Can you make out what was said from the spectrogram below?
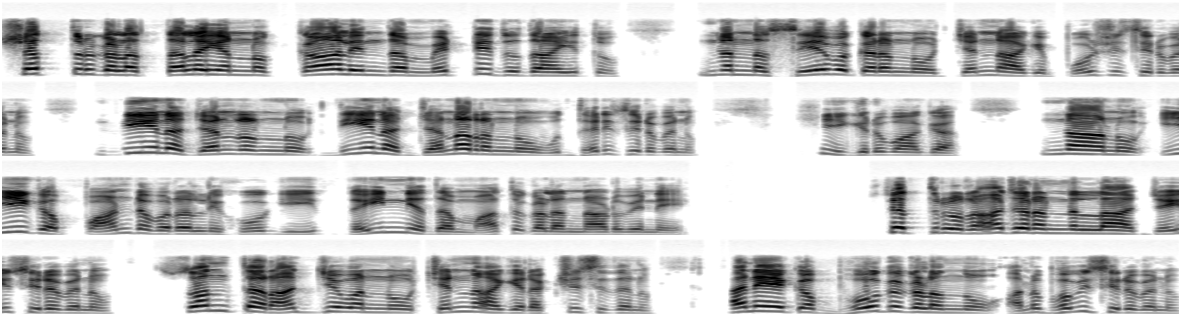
ಶತ್ರುಗಳ ತಲೆಯನ್ನು ಕಾಲಿಂದ ಮೆಟ್ಟಿದುದಾಯಿತು. ನನ್ನ ಸೇವಕರನ್ನು ಚೆನ್ನಾಗಿ ಪೋಷಿಸಿರುವೆನು. ದೀನ ಜನರನ್ನು ದೀನ ಜನರನ್ನು ಉದ್ಧರಿಸಿರುವೆನು. ಹೀಗಿರುವಾಗ ನಾನು ಈಗ ಪಾಂಡವರಲ್ಲಿ ಹೋಗಿ ದೈನ್ಯದ ಮಾತುಗಳನ್ನಾಡುವೆನೆ. ಶತ್ರು ರಾಜರನ್ನೆಲ್ಲ ಜಯಿಸಿರುವೆನು, ಸ್ವಂತ ರಾಜ್ಯವನ್ನು ಚೆನ್ನಾಗಿ ರಕ್ಷಿಸಿದನು, ಅನೇಕ ಭೋಗಗಳನ್ನು ಅನುಭವಿಸಿರುವೆನು,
